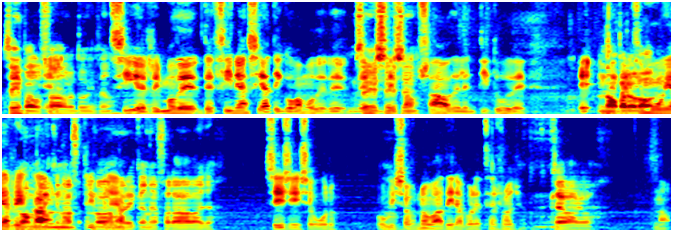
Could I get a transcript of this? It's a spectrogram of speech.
Sí, pausado que tú dices. Sí, el ritmo de, cine asiático, vamos, de, de, pausado, de lentitud, de... Eh, no, me pero parece muy arriesgado en un americanizará, vaya. Sí, sí, seguro. Ubisoft no va a tirar por este rollo. Que va, que va. No.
